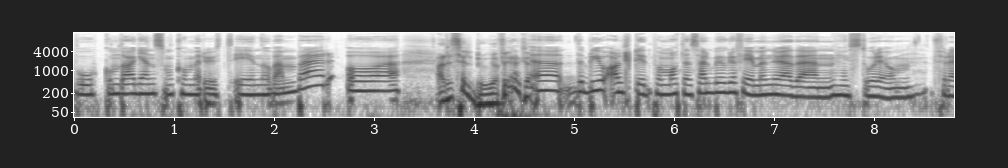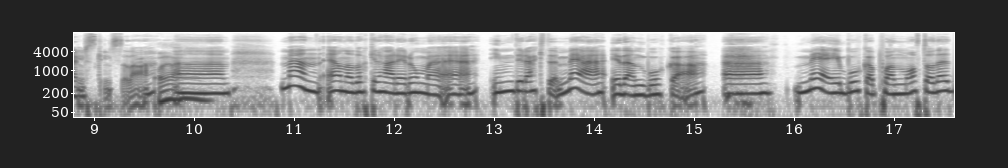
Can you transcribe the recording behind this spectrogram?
bok om dagen som kommer ut i november. Og Er det selvbiografi? er det eh, det blir jo alltid på en måte en selvbiografi, men nå er det en historie om forelskelse, da. Oh, ja. Um, men en av dere her i rommet er indirekte med i den boka. Eh, med i boka på en måte, og det er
